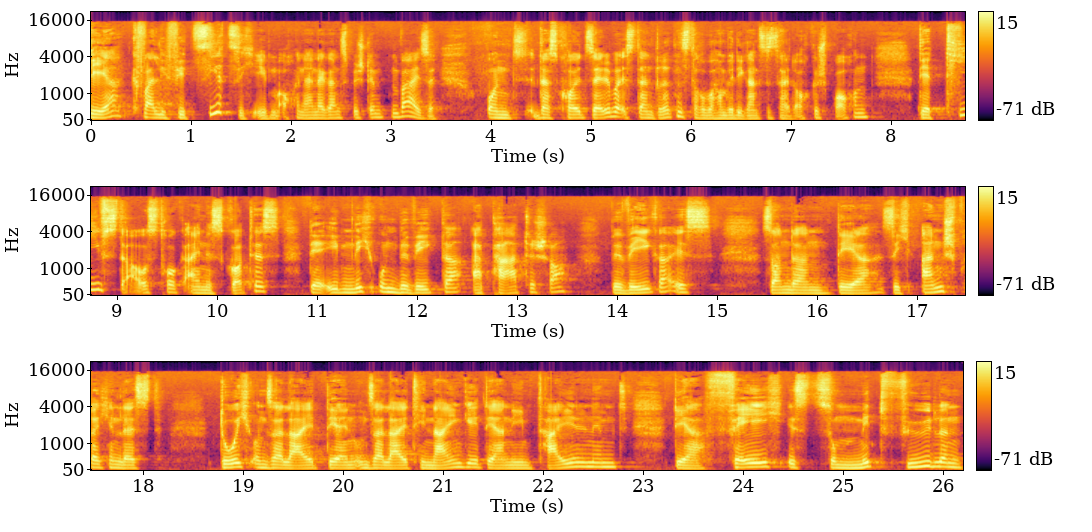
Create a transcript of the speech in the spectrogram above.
Der qualifiziert sich eben auch in einer ganz bestimmten Weise. Und das Kreuz selber ist dann drittens, darüber haben wir die ganze Zeit auch gesprochen, der tiefste Ausdruck eines Gottes, der eben nicht unbewegter, apathischer Beweger ist, sondern der sich ansprechen lässt durch unser Leid, der in unser Leid hineingeht, der an ihm teilnimmt, der fähig ist zum Mitfühlen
